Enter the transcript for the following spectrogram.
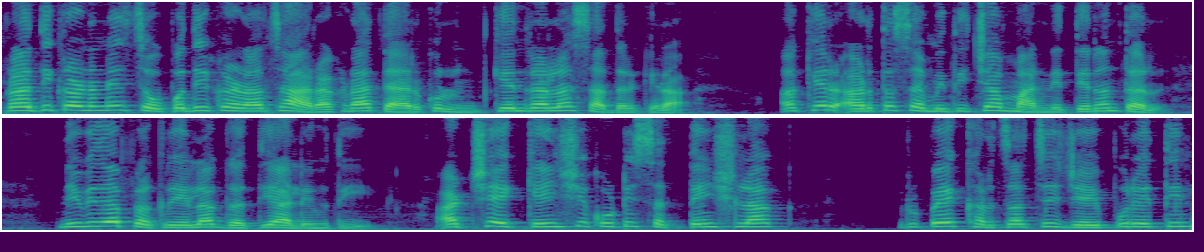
प्राधिकरणाने चौपदरीकरणाचा आराखडा तयार करून केंद्राला सादर केला. अखेर अर्थ समितीच्या मान्यतेनंतर निविदा प्रक्रियेला गती आली होती. आठशे एक्क्याऐंशी कोटी सत्याऐंशी लाख रुपये खर्चाचे जयपूर येथील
